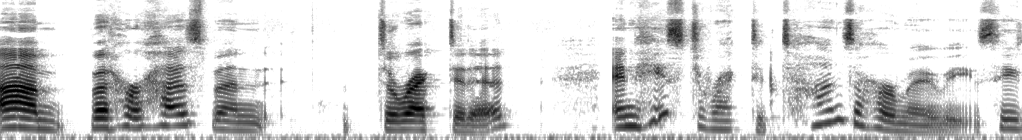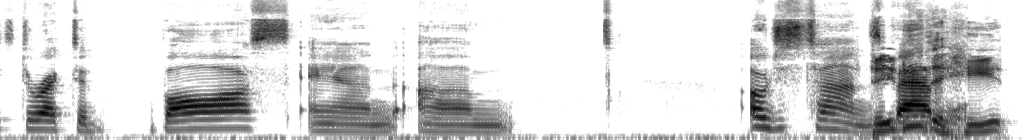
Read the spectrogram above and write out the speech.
Um, but her husband directed it, and he's directed tons of her movies. He's directed Boss and, um, oh, just tons. Did he Bad- do the Heat?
